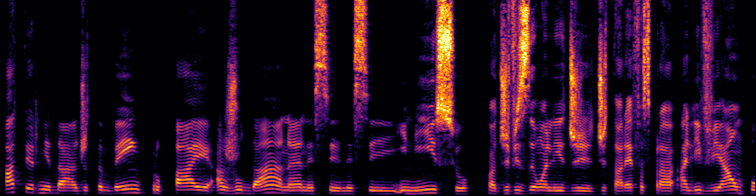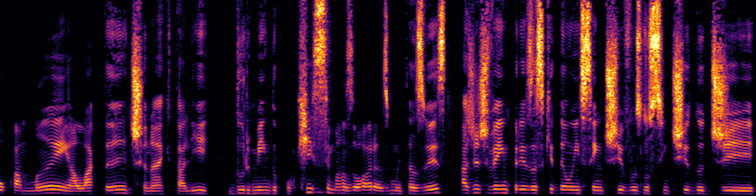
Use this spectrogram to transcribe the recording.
paternidade também para o pai ajudar, né? Nesse, nesse início, com a divisão ali de, de tarefas para aliviar um pouco a mãe, a lactante, né? Que está ali dormindo pouquíssimas horas, muitas vezes. A gente vê empresas que dão incentivos no sentido de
